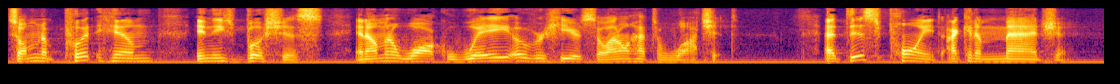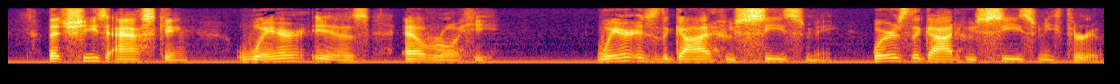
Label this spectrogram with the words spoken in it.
So I'm going to put him in these bushes and I'm going to walk way over here so I don't have to watch it. At this point, I can imagine that she's asking, Where is El Rohi? Where is the God who sees me? Where is the God who sees me through?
